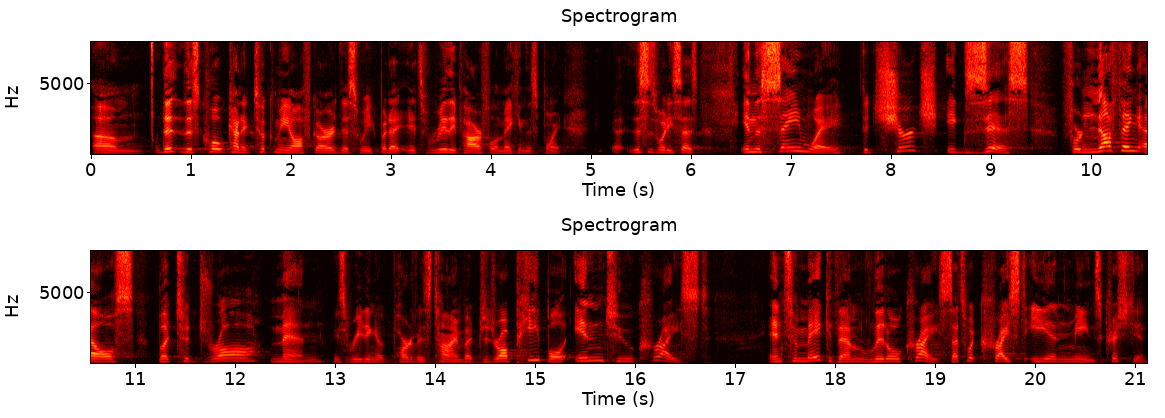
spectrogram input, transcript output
um, th- this quote kind of took me off guard this week, but I, it's really powerful in making this point. Uh, this is what he says In the same way, the church exists for nothing else but to draw men, he's reading a part of his time, but to draw people into Christ and to make them little Christ. That's what Christ Ian means, Christian,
